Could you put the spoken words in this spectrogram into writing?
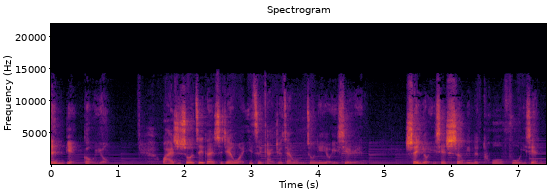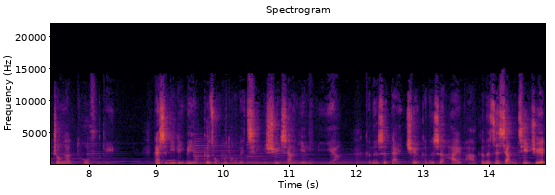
恩典够用。我还是说这段时间，我一直感觉在我们中间有一些人。神有一些生命的托付，一些很重要的托付给你，但是你里面有各种不同的情绪，像耶利米一样，可能是胆怯，可能是害怕，可能是想拒绝，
